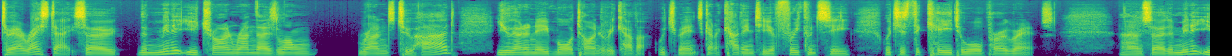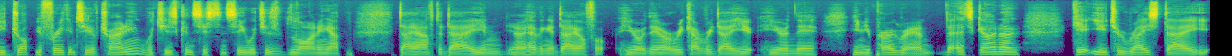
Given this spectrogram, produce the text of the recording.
to our race day. So the minute you try and run those long runs too hard, you're going to need more time to recover, which means it's going to cut into your frequency, which is the key to all programs. Um, so the minute you drop your frequency of training, which is consistency, which is lining up day after day, and you know having a day off here or there, or recovery day here, here and there in your program, that's going to get you to race day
